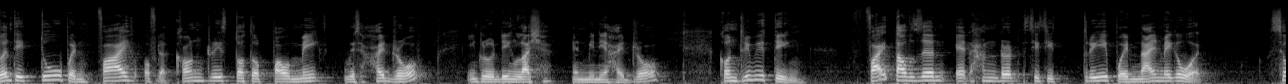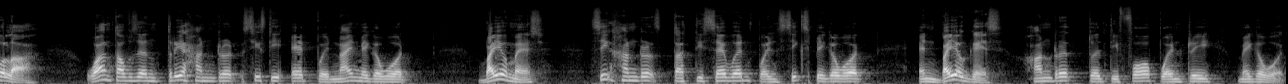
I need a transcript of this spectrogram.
22.5 of the country's total power mix with hydro, including large and mini hydro, contributing 5,863.9 megawatt, solar 1,368.9 megawatt, biomass 637.6 megawatt, and biogas 124.3 megawatt.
